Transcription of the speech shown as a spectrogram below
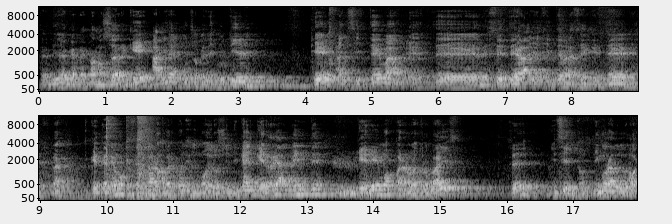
tendría que reconocer que ahí hay mucho que discutir, que al sistema este, de CTA y al sistema de CGT, que tenemos que sentarnos a ver cuál es el modelo sindical que realmente queremos para nuestro país. Insisto, ninguna duda, hoy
